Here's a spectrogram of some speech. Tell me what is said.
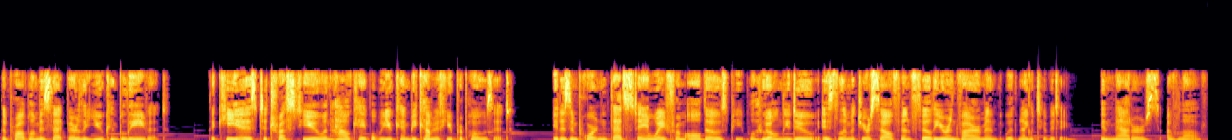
the problem is that barely you can believe it. The key is to trust you and how capable you can become if you propose it. It is important that stay away from all those people who only do is limit yourself and fill your environment with negativity in matters of love.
